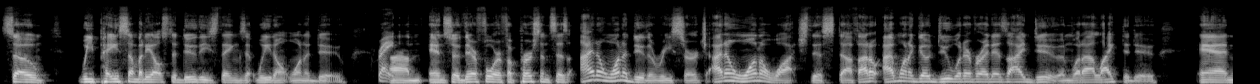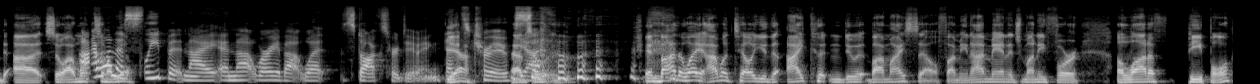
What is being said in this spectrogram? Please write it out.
So we pay somebody else to do these things that we don't want to do. Right. Um, and so therefore, if a person says, I don't want to do the research, I don't want to watch this stuff, I don't, I want to go do whatever it is I do and what I like to do. And uh, so I want. I want to sleep at night and not worry about what stocks are doing. That's yeah, true. Absolutely. Yeah. and by the way, I would tell you that I couldn't do it by myself. I mean, I manage money for a lot of people,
